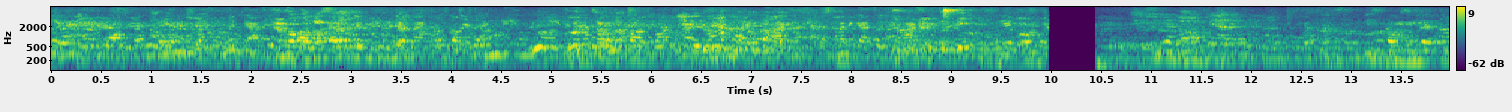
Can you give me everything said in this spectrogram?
Thank you. apps that go and the gas is the macros outside. We go to the popcorn, I don't like as many gas as This process.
